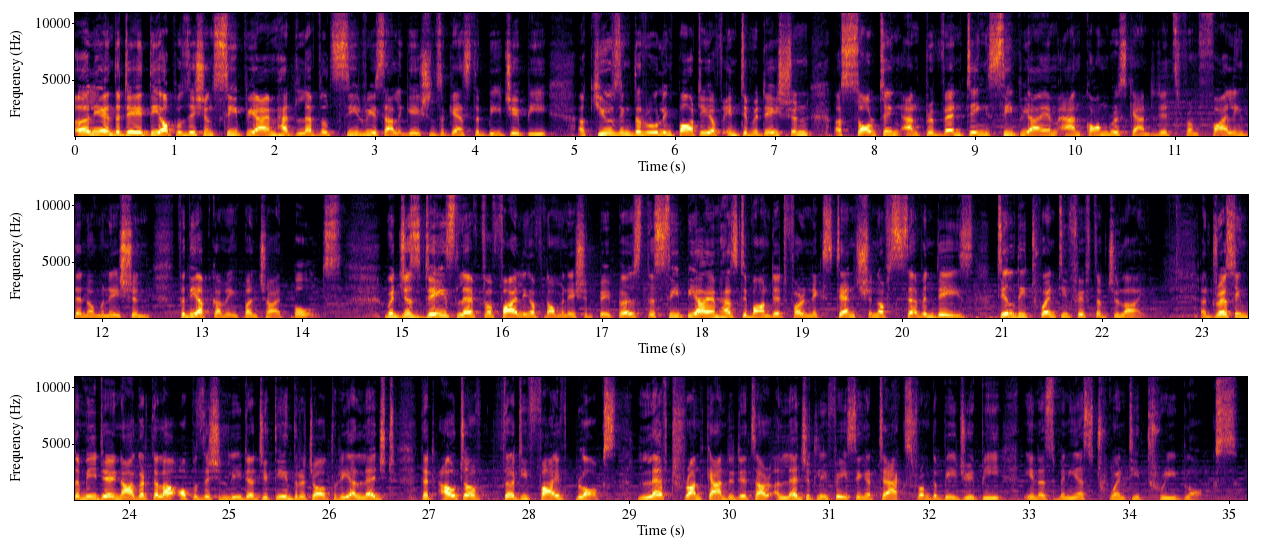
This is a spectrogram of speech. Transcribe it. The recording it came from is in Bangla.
Earlier in the day, the opposition CPIM had leveled serious allegations against the BJP, accusing the ruling party of intimidation, assaulting and preventing CPIM and Congress candidates from filing their nomination for the upcoming Panchayat polls. With just days left for filing of nomination papers, the CPIM has demanded for an extension of seven days till the 25th of July. Addressing the media in Agartala, opposition leader Jitendra Chaudhary alleged that out of 35 blocks, left front candidates are allegedly facing attacks from the BJP in as many as 23 blocks.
